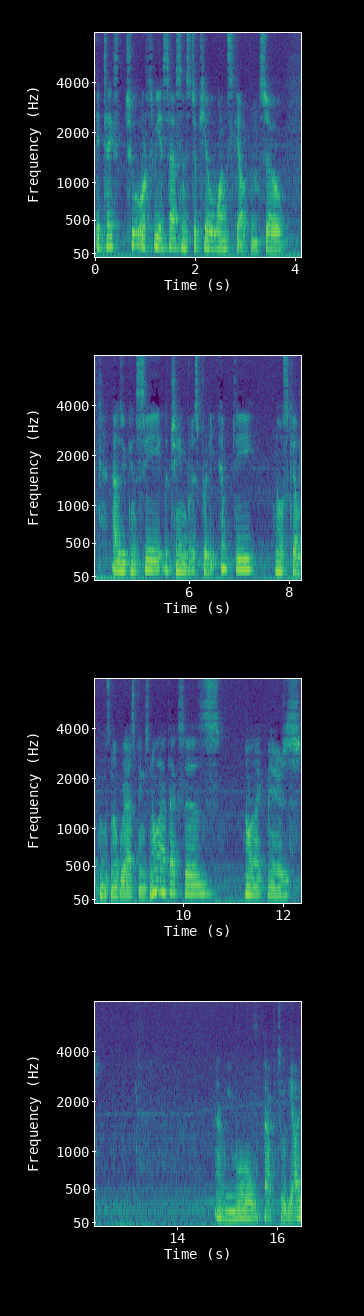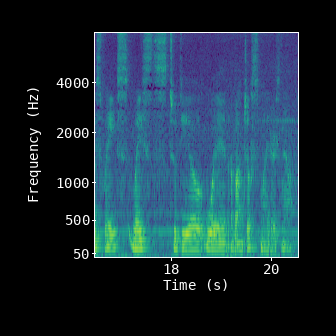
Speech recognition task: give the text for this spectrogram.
it takes two or three assassins to kill one skeleton. So, as you can see, the chamber is pretty empty. No skeletons, no graspings, no attacks, no nightmares and we move back to the ice wastes, wastes to deal with a bunch of smiters now.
